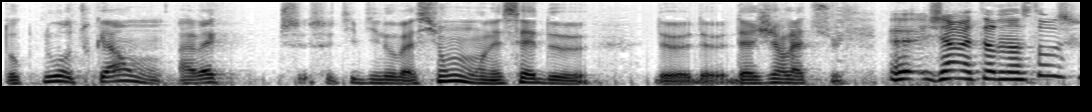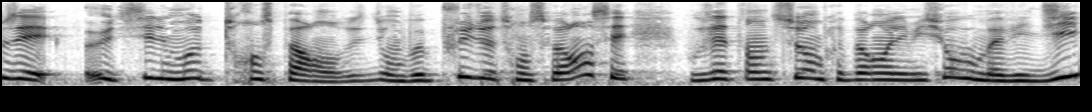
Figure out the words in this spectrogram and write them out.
Donc nous, en tout cas, on, avec ce, type d'innovation, on essaie de, d'agir là-dessus. Euh, J'arrête un instant parce que vous avez utilisé le mot de transparence. Vous dites on veut plus de transparence et vous êtes un de ceux en préparant l'émission, vous m'avez dit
